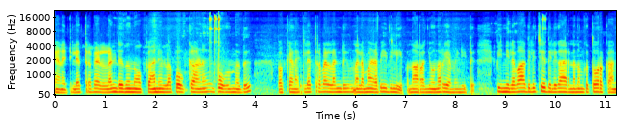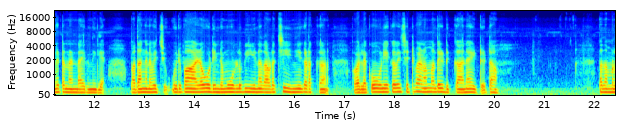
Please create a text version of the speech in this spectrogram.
കിണറ്റിൽ എത്ര വെള്ളം ഉണ്ടെന്ന് നോക്കാനുള്ള പോക്കാണ് പോകുന്നത്. അപ്പോൾ കിണറ്റിൽ എത്ര വെള്ളമുണ്ട്? നല്ല മഴ പെയ്തില്ലേ? അപ്പം നിറഞ്ഞു എന്നറിയാൻ വേണ്ടിയിട്ട്. പിന്നിലെ വാതിൽ ചെതിൽ കാരണം നമുക്ക് തുറക്കാൻ കിട്ടണുണ്ടായിരുന്നില്ല. അപ്പം അതങ്ങനെ വെച്ചു. ഒരു വാഴ ഓടിന്റെ മുകളിൽ വീണത് അവിടെ ചീഞ്ഞ് കിടക്കുകയാണ്. അപ്പോൾ വല്ല കോണിയൊക്കെ വെച്ചിട്ട് വേണം അത് എടുക്കാനായിട്ട് കേട്ടോ അപ്പം നമ്മൾ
